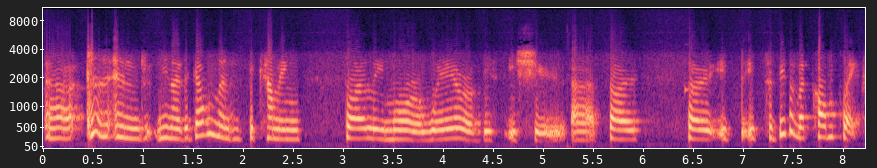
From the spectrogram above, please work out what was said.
uh, and you know, the government is becoming slowly more aware of this issue. Uh, so, so it's, it's a bit of a complex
